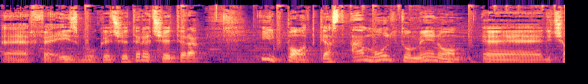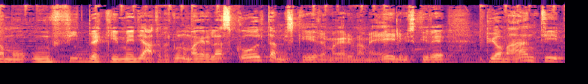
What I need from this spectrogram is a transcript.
eh, Facebook, eccetera, eccetera, il podcast ha molto meno eh, diciamo un feedback immediato perché uno magari l'ascolta mi scrive magari una mail mi scrive più avanti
